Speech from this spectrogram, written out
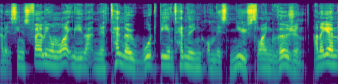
and it seems fairly unlikely that Nintendo would be intending on this new slang version. And again,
